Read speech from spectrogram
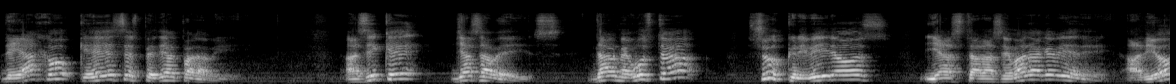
de ajo que es especial para mí. Así que ya sabéis, dar me gusta, suscribiros y hasta la semana que viene. ¡Adiós!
